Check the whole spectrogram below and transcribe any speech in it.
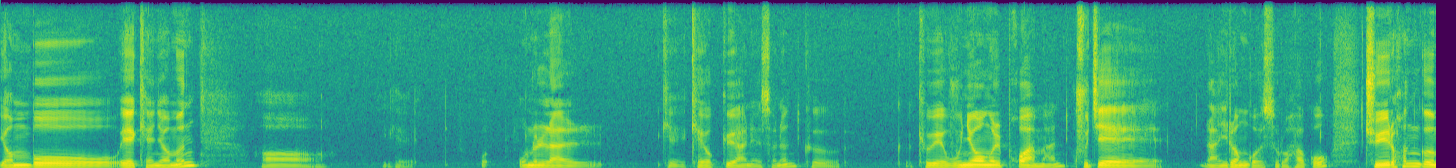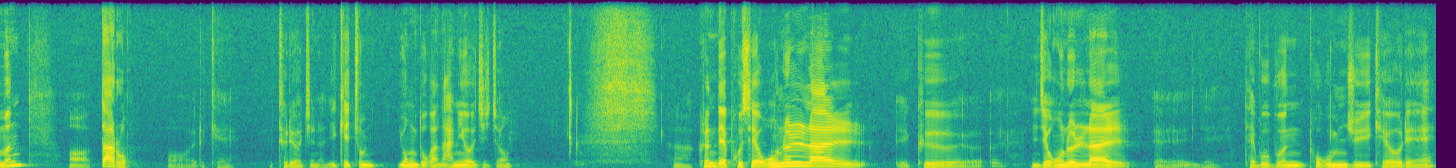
연보의 개념은 어, 이게 오- 오늘날 이렇게 개혁교회 안에서는 그, 그 교회 운영을 포함한 구제나 이런 것으로 하고 주일 헌금은 어, 따로 어, 이렇게 드려지는 이렇게 좀 용도가 나뉘어지죠. 아, 그런데 보세요. 오늘날 그 이제 오늘날 대부분 복음주의 계열의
